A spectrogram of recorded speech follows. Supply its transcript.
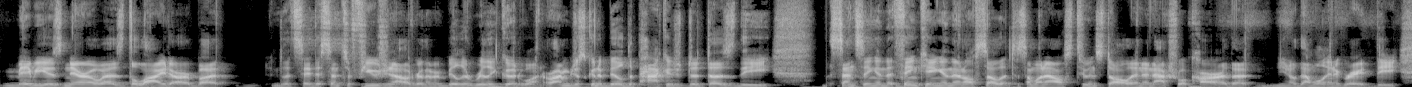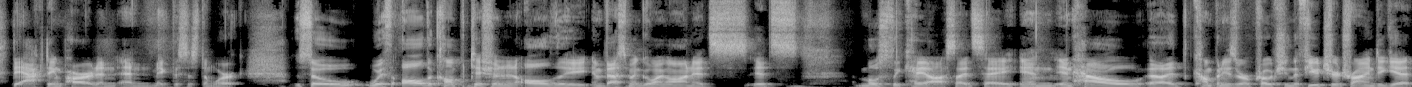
maybe as narrow as the LiDAR, but let's say the sensor fusion algorithm and build a really good one or i'm just going to build the package that does the sensing and the thinking and then i'll sell it to someone else to install in an actual car that you know then will integrate the the acting part and and make the system work. So with all the competition and all the investment going on it's it's mostly chaos, I'd say, in in how uh, companies are approaching the future, trying to get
